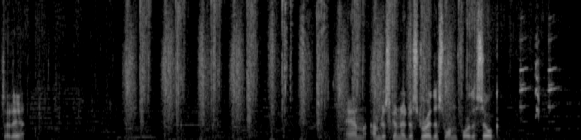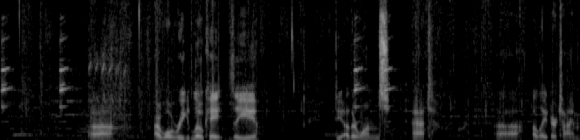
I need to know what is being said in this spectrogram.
Is that it? And I'm just going to destroy this one for the silk. Uh, I will relocate the the other ones at uh, a later time.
